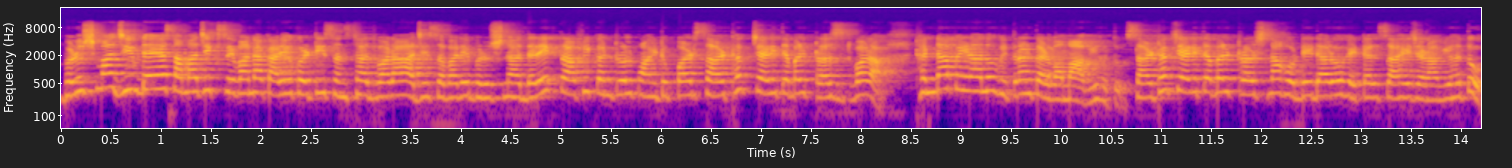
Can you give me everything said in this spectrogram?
ભરૂચમાં જીવદયા સામાજિક સેવાના કાર્યો કરતી સંસ્થા દ્વારા આજે સવારે ભરૂચના દરેક ટ્રાફિક કંટ્રોલ પોઈન્ટ ઉપર સાર્થક ચેરિટેબલ ટ્રસ્ટ દ્વારા ઠંડા પીણાનું વિતરણ કરવામાં આવ્યું હતું. સાર્થક ચેરિટેબલ ટ્રસ્ટના હોદ્દેદારો હેટલ શાહે જણાવ્યું હતું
